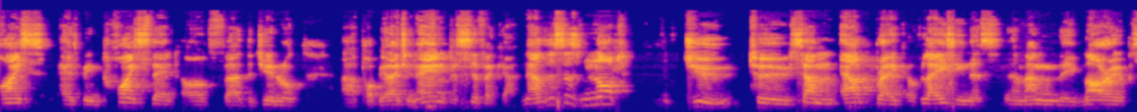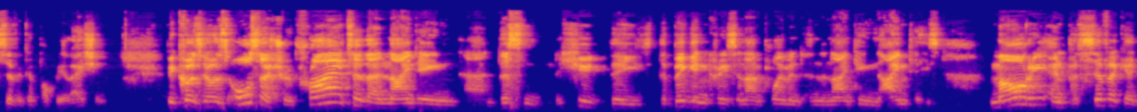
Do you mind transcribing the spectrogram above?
twice has been twice that of uh, the general uh, population and Pacifica. Now, this is not due to some outbreak of laziness among the Maori or Pacifica population, because it was also true prior to the 19 uh, this huge, the the big increase in unemployment in the 1990s. Maori and Pacifica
